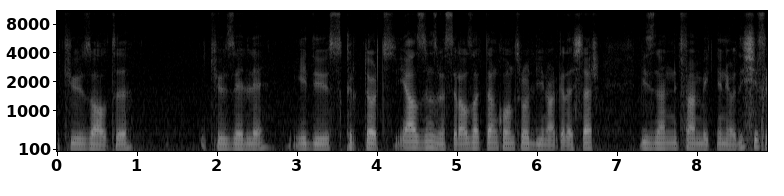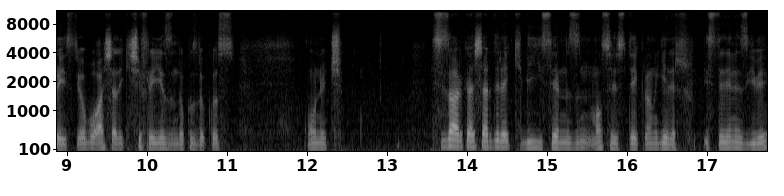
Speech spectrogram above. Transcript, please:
206, 250, 744 yazdınız mesela uzaktan kontrol deyin arkadaşlar. Bizden lütfen bekleniyordu. Şifre istiyor. Bu aşağıdaki şifreyi yazın 99 13 Size arkadaşlar direkt bilgisayarınızın masaüstü ekranı gelir. İstediğiniz gibi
